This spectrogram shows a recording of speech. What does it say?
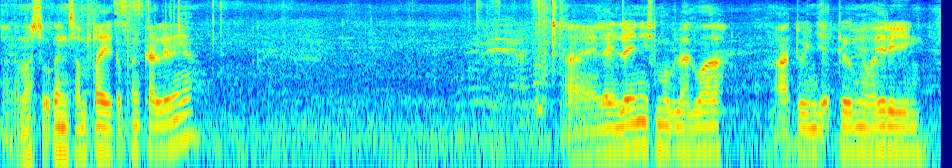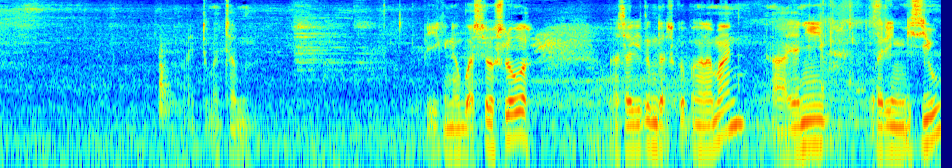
Ha, masukkan sampai ke pangkal dia. Ha, yang lain-lain ni semua belah luar lah ha, tu injector punya wiring. Ha, itu macam tapi kena buat slow-slow lah. Pasal kita pun tak cukup pengalaman. Ha, yang ni wiring ECU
